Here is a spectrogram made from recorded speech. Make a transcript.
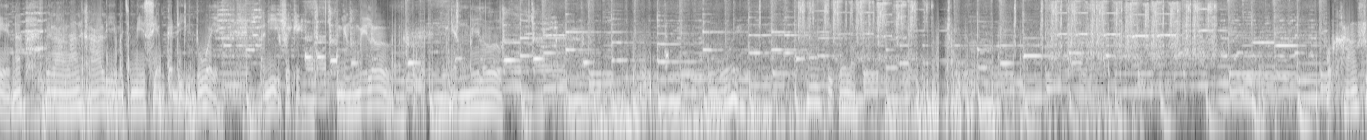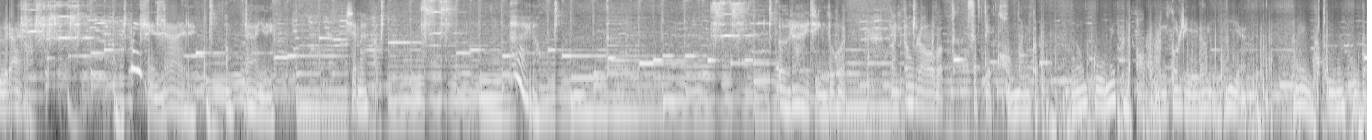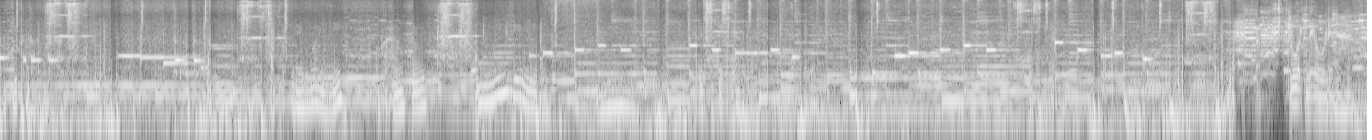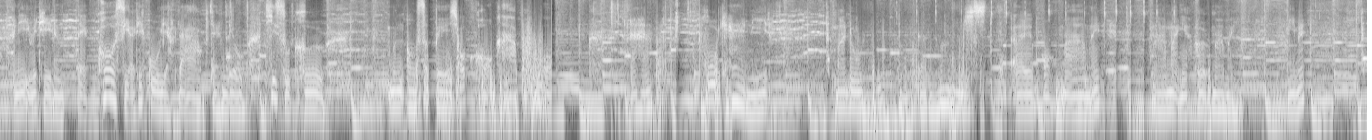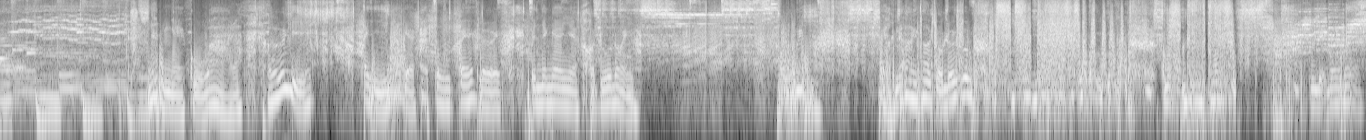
เกตนะ เวลาร้านค้ารีมันจะมีเสียงกระดิ่งด้วย อันนี้เฟกยังไม่เลิก ยังไม่เลิกโอ้ยห้าสิบเลยเหรอกดค้างซื้อได้เหรอไม่เห็นได้เลยอ้าได้อยู่นี่ใช่ไหมได้เหรอเออได้จริงทุกคน ต้องรอแบบสเต็ปของมันก่อนน้องกูไม่ทันออกมันก็รีแล้วอีกที่อะแม่งจริงนะกูบอกที่เรียกว่าอย่างนี้กดค้างซื้อนี่เป็นสเต็ปรวดเร็วเลยนะฮะ อันนี้อีกวิธีหนึ่งแต่ข้อเสียที่กูอยากด่าแจนเดียวที่สุดคือ มึงเอาสเปรย์ช็อกของหาพ่อนะฮะพูดแค่นี้ มาดูกันว่ามีอะไรออกมาไหมมาใหม่อะเออมาใหม่มีไหมนั่นไงกูว่าละเฮ้ยไอ้เหี้ยตรงเป๊ะเลย เป็นยังไงอะขอดูหน่อยอุ้ย ได้มากจนเลยกูกูอยากได้มาก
